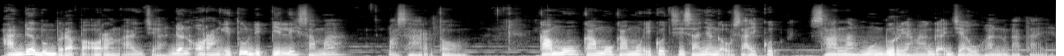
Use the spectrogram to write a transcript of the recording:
Ada beberapa orang aja dan orang itu dipilih sama Mas Harto. Kamu kamu kamu ikut. Sisanya nggak usah ikut. Sana mundur yang agak jauhan katanya.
